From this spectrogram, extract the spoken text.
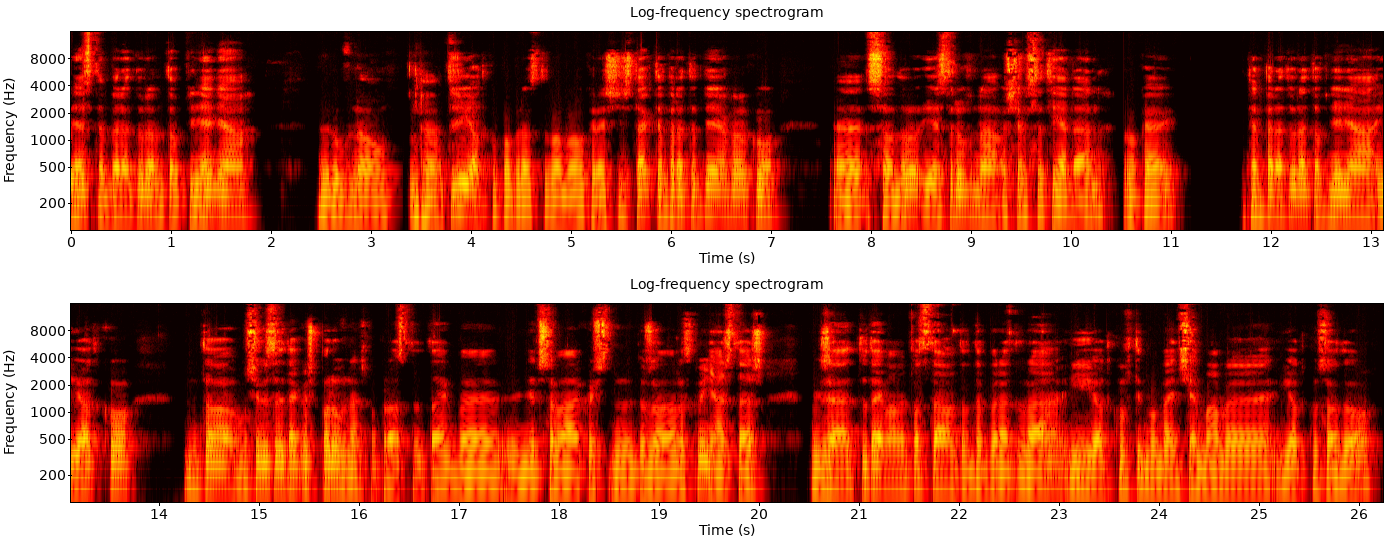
jest temperaturą topnienia równą, aha, czyli jodku po prostu mamy określić, tak? Temperatura chlorku e, sodu jest równa 801, ok. Temperatura topnienia jodku, no to musimy sobie to jakoś porównać po prostu, to jakby nie trzeba jakoś no, dużo rozkminiać też. Także tutaj mamy podstawową tą temperaturę i jodku w tym momencie mamy jodku sodu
